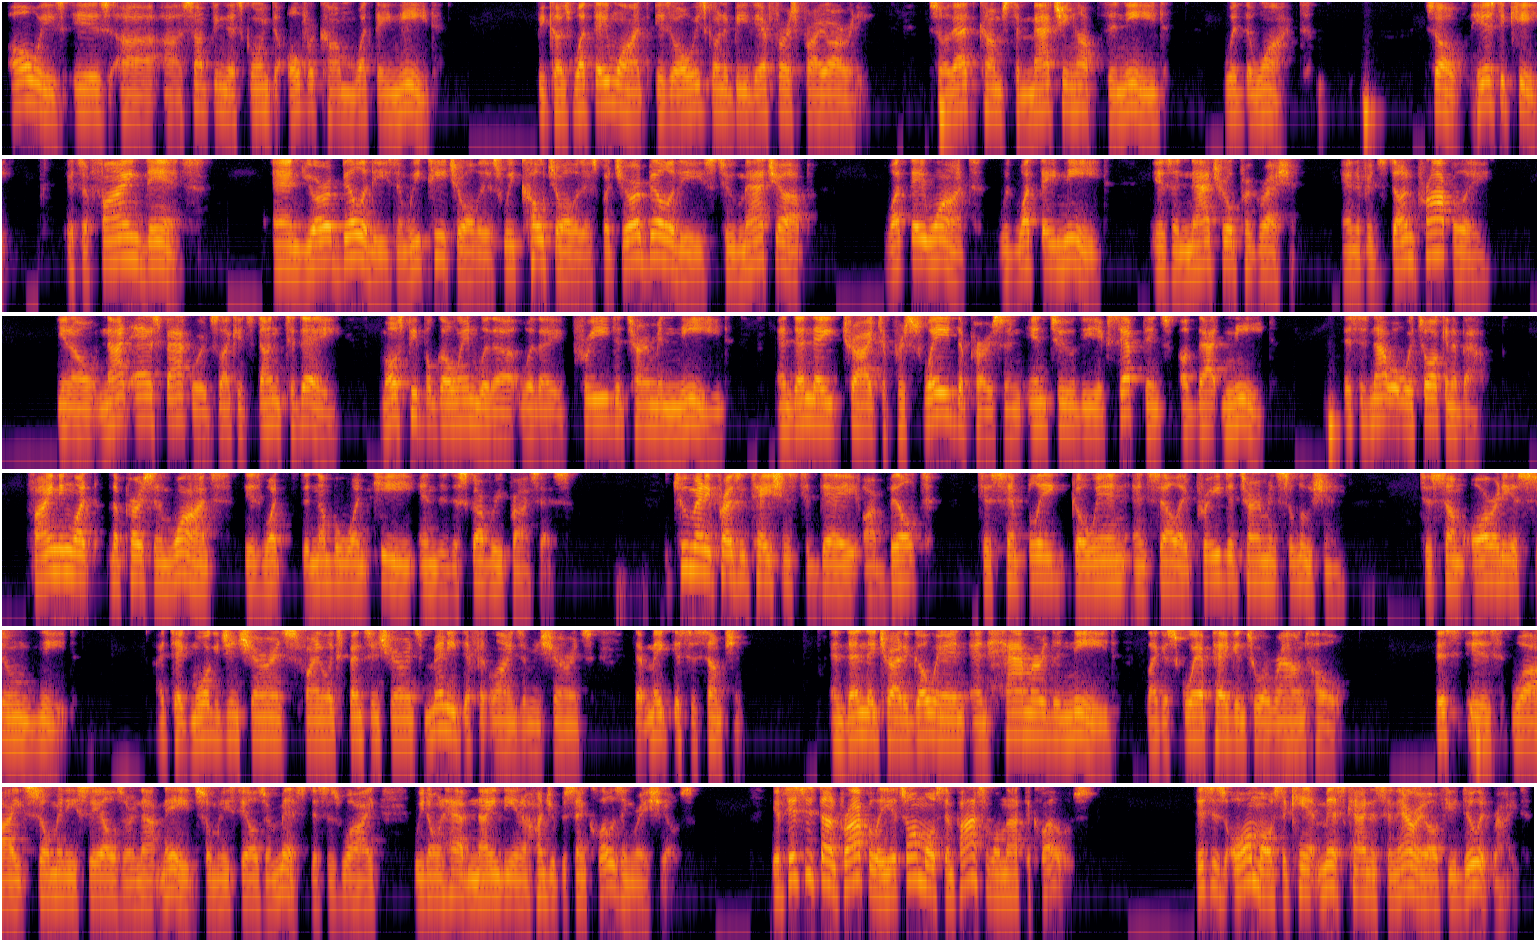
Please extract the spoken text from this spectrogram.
always is uh, uh, something that's going to overcome what they need because what they want is always going to be their first priority. So that comes to matching up the need with the want. So here's the key it's a fine dance. And your abilities, and we teach all of this, we coach all of this, but your abilities to match up what they want with what they need is a natural progression. And if it's done properly, you know, not ass backwards like it's done today, most people go in with a with a predetermined need and then they try to persuade the person into the acceptance of that need. This is not what we're talking about. Finding what the person wants is what's the number one key in the discovery process. Too many presentations today are built to simply go in and sell a predetermined solution to some already assumed need. I take mortgage insurance, final expense insurance, many different lines of insurance that make this assumption. And then they try to go in and hammer the need like a square peg into a round hole. This is why so many sales are not made, so many sales are missed. This is why we don't have 90 and 100% closing ratios. If this is done properly, it's almost impossible not to close. This is almost a can't miss kind of scenario if you do it right.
